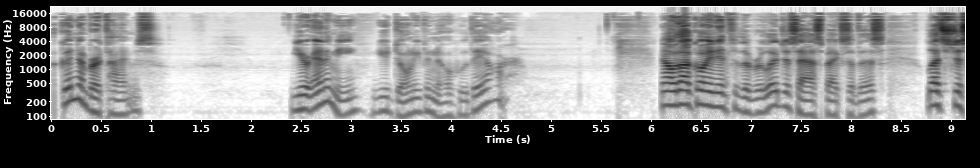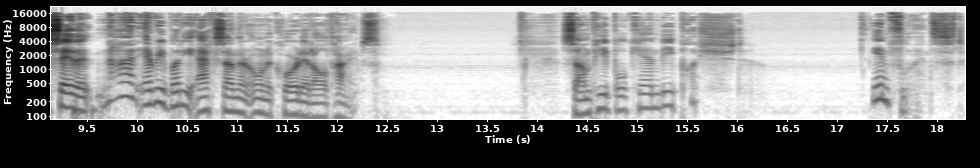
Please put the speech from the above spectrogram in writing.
a good number of times, your enemy, you don't even know who they are. Now, without going into the religious aspects of this, let's just say that not everybody acts on their own accord at all times. Some people can be pushed, influenced.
